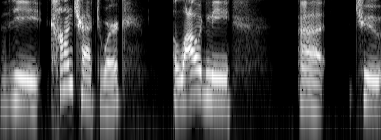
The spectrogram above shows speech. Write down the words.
the contract work allowed me uh, to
